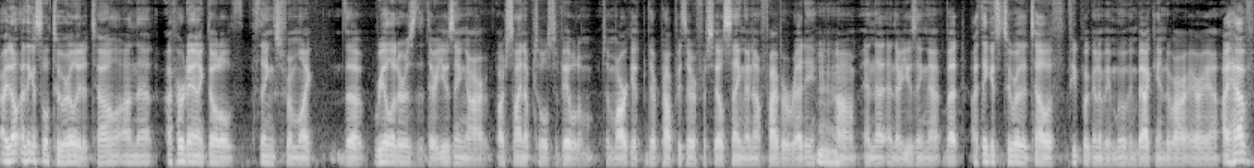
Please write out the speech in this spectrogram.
I don't. I think it's a little too early to tell on that. I've heard anecdotal things from like the realtors that they're using our, our sign up tools to be able to, to market their properties that are for sale, saying they're now fiber ready, mm-hmm. um, and that and they're using that. But I think it's too early to tell if people are going to be moving back into our area. I have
